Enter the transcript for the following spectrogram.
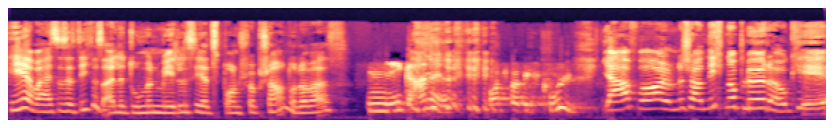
Hey, aber heißt das jetzt nicht, dass alle dummen Mädels jetzt Spongebob schauen, oder was? Nee, gar nicht. Spongebob ist cool. Ja, voll. Und es schaut nicht nur blöder, okay?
